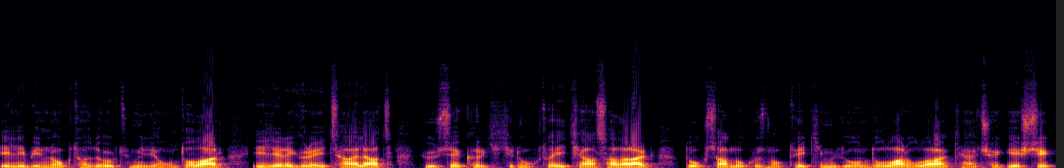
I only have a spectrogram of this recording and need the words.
51.4 milyon dolar, illere göre ithalat %42.2 azalarak 99.2 milyon dolar olarak gerçekleşti.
